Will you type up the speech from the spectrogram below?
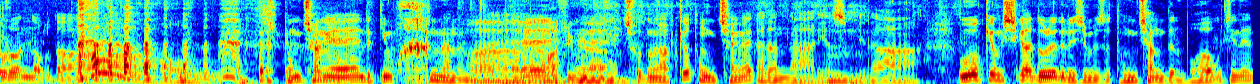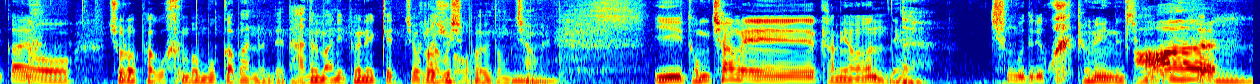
돈 많이 벌어왔나 보다. 어우, 동창회 느낌 확 나는데. 고맙습니다. 네, 초등학교 동창회 가던 날이었습니다. 우옥경 씨가 노래 들으시면서 동창들 뭐하고 지낼까요? 졸업하고 한 번 못 가봤는데 다들 많이 변했겠죠. 가고 그렇죠. 싶어요, 동창회. 이 동창회 가면 네. 친구들이 확 변해 있는 친구들 아, 있는데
